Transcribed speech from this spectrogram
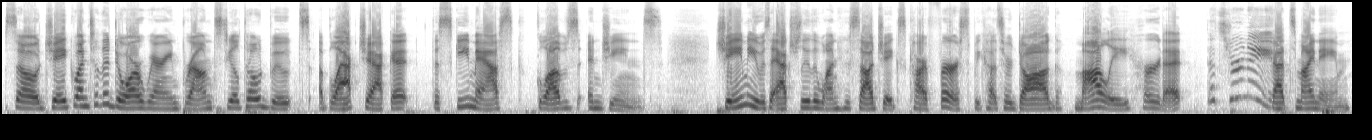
So Jake went to the door wearing brown steel-toed boots, a black jacket, the ski mask, gloves, and jeans. Jayme was actually the one who saw Jake's car first because her dog, Molly, heard it. That's your name. That's my name.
